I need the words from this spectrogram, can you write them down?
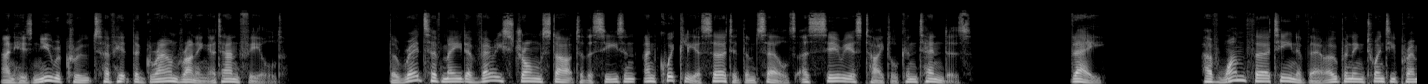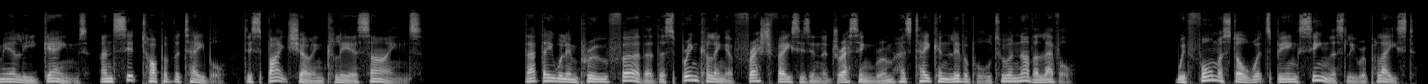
and his new recruits have hit the ground running at Anfield. The Reds have made a very strong start to the season and quickly asserted themselves as serious title contenders. They have won 13 of their opening 20 Premier League games and sit top of the table, despite showing clear signs. That they will improve further, the sprinkling of fresh faces in the dressing room has taken Liverpool to another level. With former stalwarts being seamlessly replaced.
